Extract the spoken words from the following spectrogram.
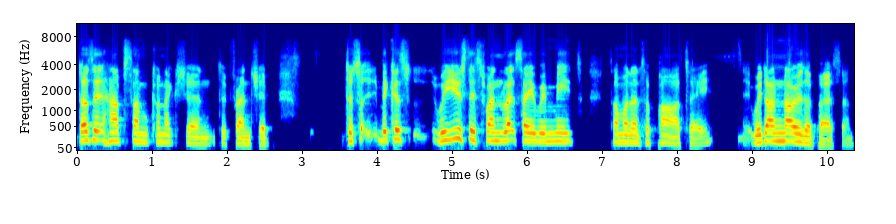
does it have some connection to friendship? To because we use this when, let's say, we meet someone at a party. We don't know the person,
